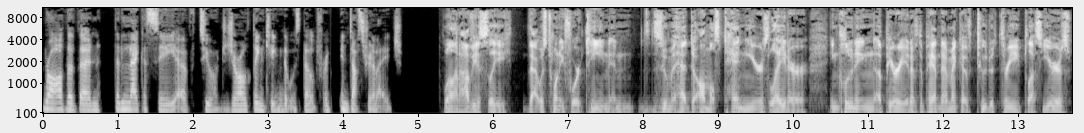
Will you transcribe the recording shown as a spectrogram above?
rather than the legacy of 200 year old thinking that was built for industrial age. Well, and obviously that was 2014 and zoom ahead to almost 10 years later, including a period of the pandemic of two to three plus years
